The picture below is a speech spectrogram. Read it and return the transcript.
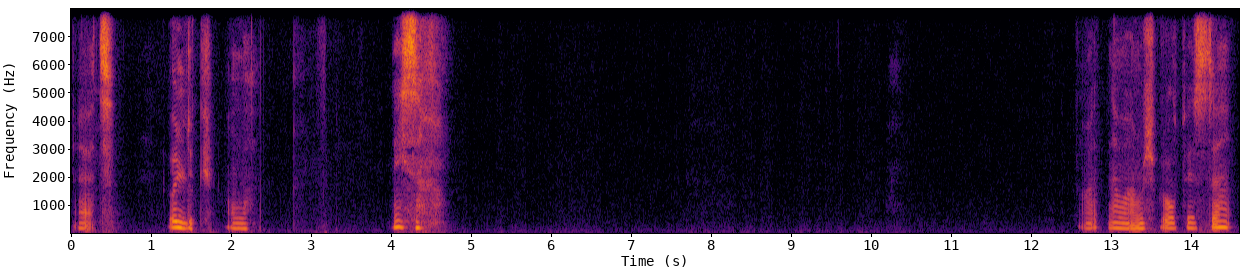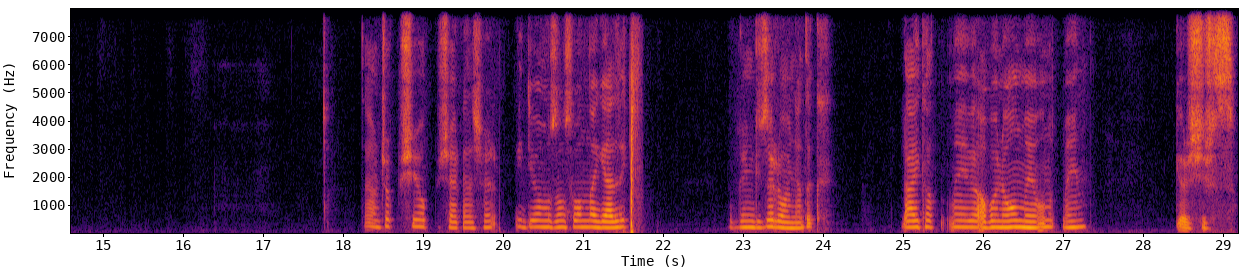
Evet. Öldük. Allah. Neyse. Evet ne varmış Brawl Pass'te? Tamam çok bir şey yokmuş arkadaşlar. Videomuzun sonuna geldik. Bugün güzel oynadık. Like atmayı ve abone olmayı unutmayın. Görüşürüz.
